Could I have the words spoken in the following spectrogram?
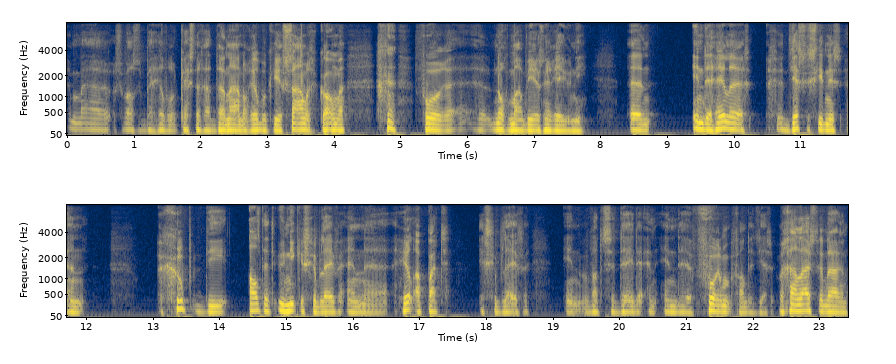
Maar zoals bij heel veel orkesten gaat... daarna nog heel veel keer samengekomen... voor uh, nog maar weer eens een reunie. En in de hele jazzgeschiedenis een groep die altijd uniek is gebleven... en uh, heel apart is gebleven in wat ze deden... en in de vorm van de jazz. We gaan luisteren naar een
